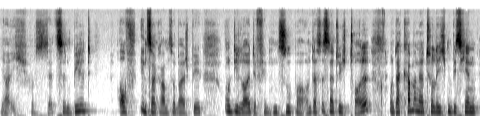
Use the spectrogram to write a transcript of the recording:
Ja, ich setze ein Bild auf Instagram zum Beispiel und die Leute finden es super. Und das ist natürlich toll. Und da kann man natürlich ein bisschen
